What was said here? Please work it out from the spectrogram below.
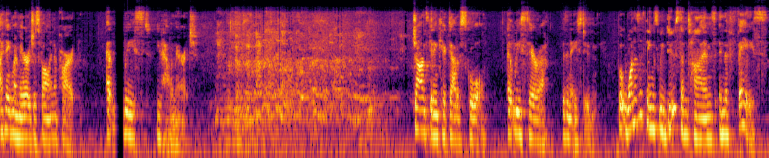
I think my marriage is falling apart. At least you have a marriage. John's getting kicked out of school. At least Sarah is an A student. But one of the things we do sometimes in the face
